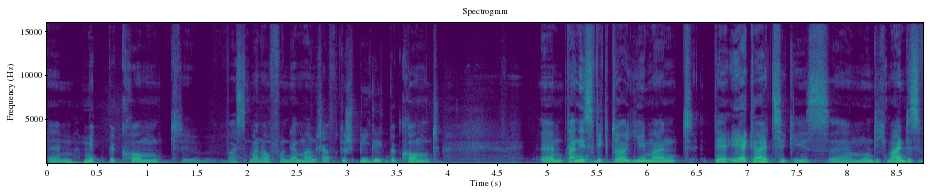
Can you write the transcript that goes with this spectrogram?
ähm, mitbekommt, was man auch von der Mannschaft gespiegelt bekommt. Ähm, dann ist Viktor jemand, der ehrgeizig ist. Ähm, und ich meine das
